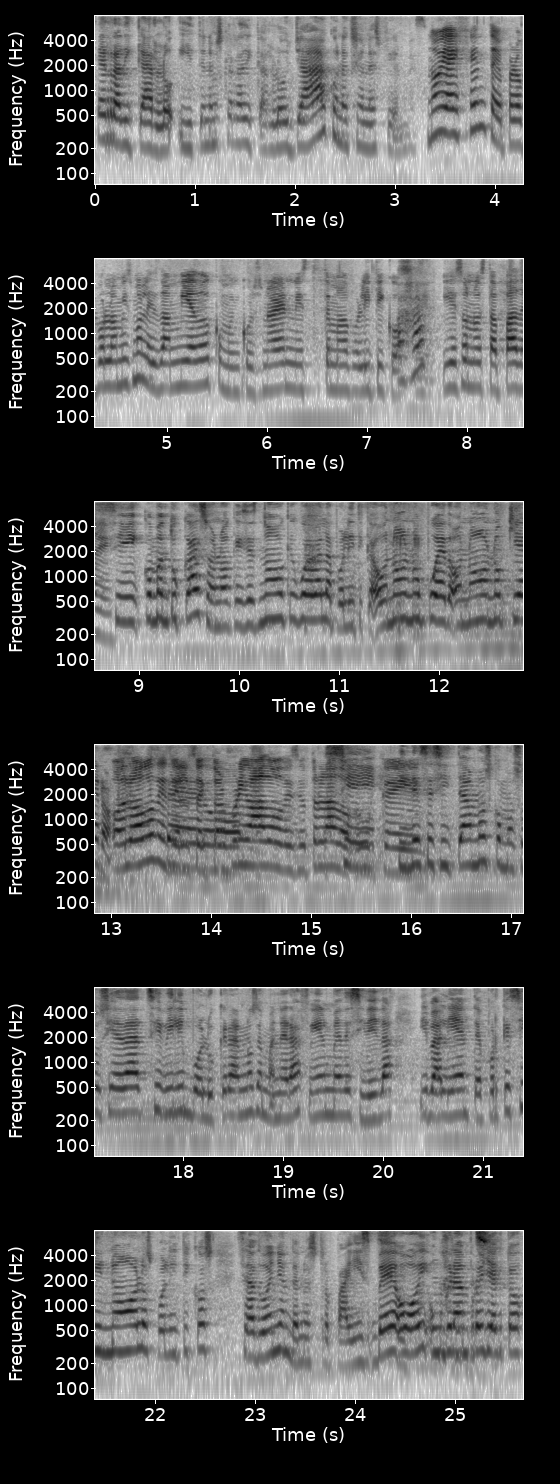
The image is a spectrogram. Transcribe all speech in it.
erradicarlo y tenemos que erradicarlo ya con acciones firmes. No, y hay gente, pero por lo mismo les da miedo como incursionar en este tema político. Ajá. Y eso no está padre. Sí, como en tu caso, ¿no? Que dices, no, qué hueva la política, o no, no puedo, o no, no quiero. O lo hago desde el sector privado, desde otro lado. Sí, y necesitamos como sociedad civil involucrarnos de manera firme, decidida y valiente, porque si no, los políticos se adueñan de nuestro país. Ve hoy un gran proyecto,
